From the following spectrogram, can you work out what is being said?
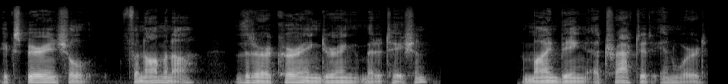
experiential phenomena that are occurring during meditation, the mind being attracted inward,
